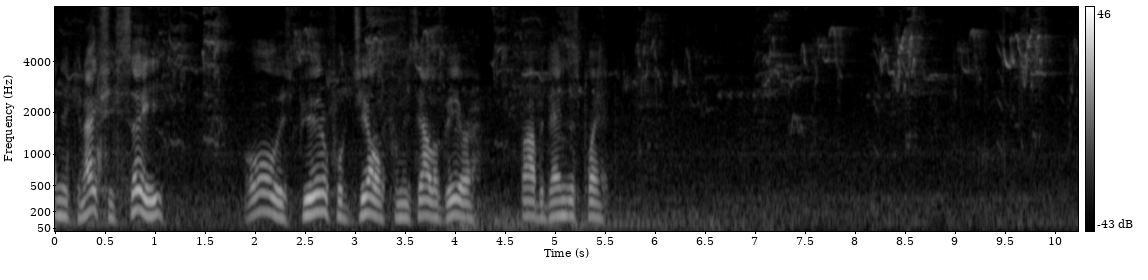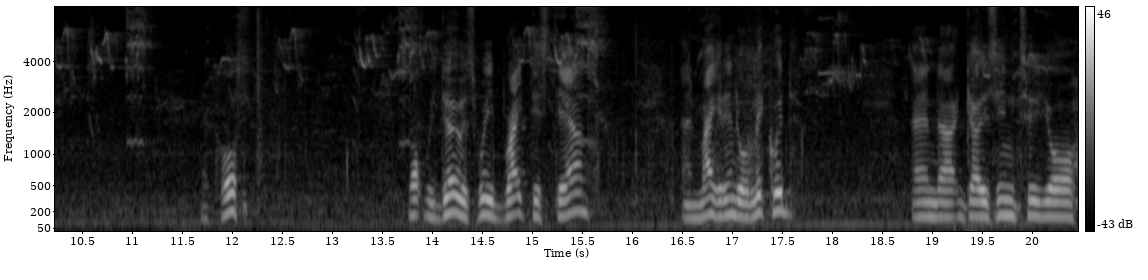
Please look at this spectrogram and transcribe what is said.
And you can actually see all this beautiful gel from this aloe vera barbadensis plant. Of course, what we do is we break this down and make it into a liquid and uh, goes into your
